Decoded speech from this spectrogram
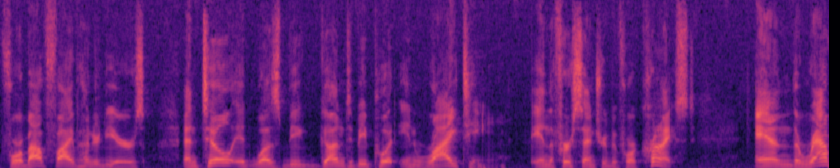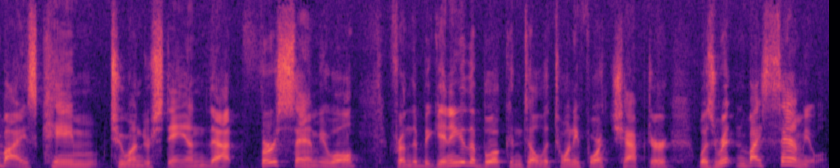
for about 500 years until it was begun to be put in writing in the first century before Christ. And the rabbis came to understand that 1 Samuel, from the beginning of the book until the 24th chapter, was written by Samuel.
